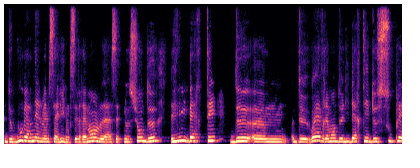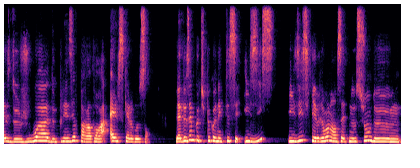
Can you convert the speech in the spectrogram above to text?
de gouverner elle-même sa vie. Donc, c'est vraiment cette notion de liberté, de, euh, de ouais, vraiment de liberté, de souplesse, de joie, de plaisir par rapport à elle, ce qu'elle ressent. La deuxième que tu peux connecter, c'est Isis. Isis qui est vraiment dans cette notion de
